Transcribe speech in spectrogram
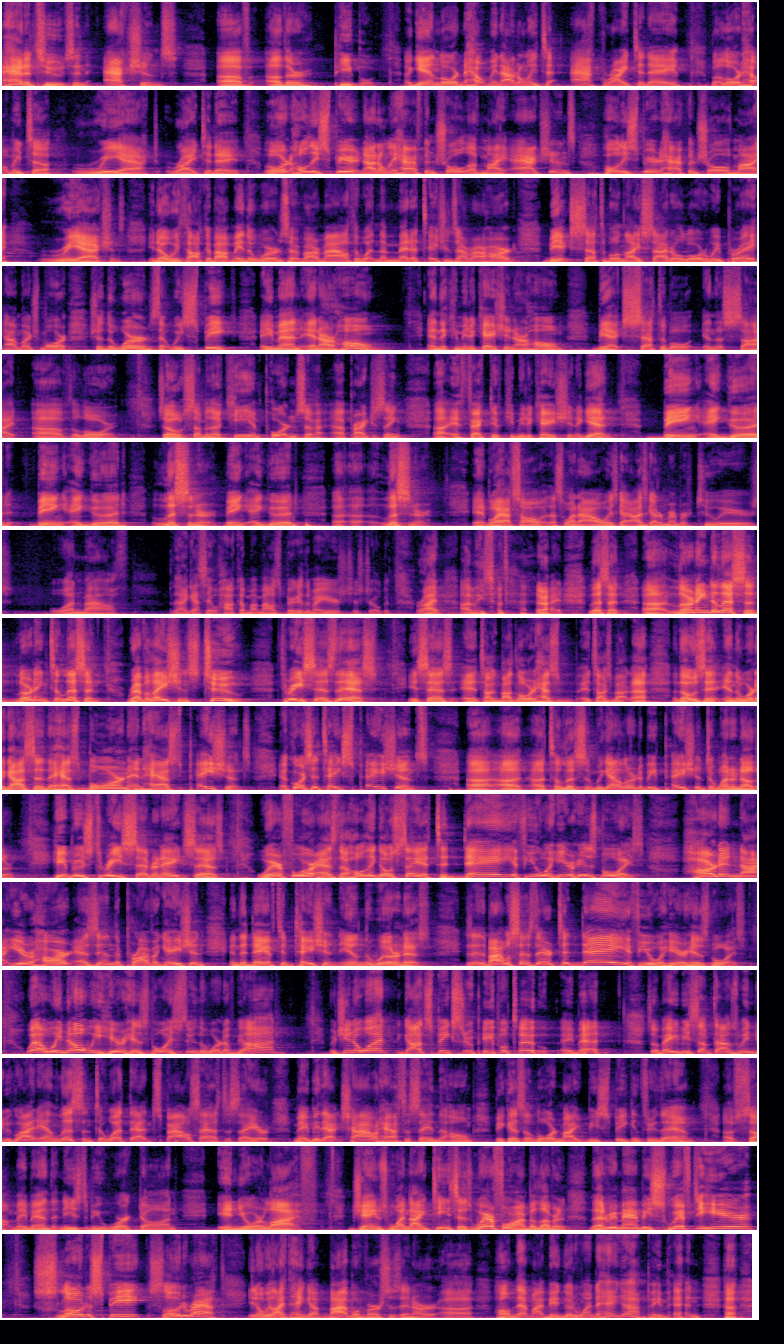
attitudes, and actions of other people. Again, Lord, help me not only to act right today, but Lord, help me to react right today. Lord, Holy Spirit, not only have control of my actions, Holy Spirit, have control of my reactions. You know, we talk about may the words of our mouth and what in the meditations of our heart be acceptable in thy sight, O Lord, we pray. How much more should the words that we speak, amen, in our home and the communication in our home be acceptable in the sight of the Lord? So, some of the key importance of uh, practicing uh, effective communication. Again, being a good, being a good listener, being a good uh, uh, listener. And boy, that's all. That's what I always got. I always got to remember: two ears, one mouth, But then I got to say, well, how come my mouth's bigger than my ears? Just joking, right? I mean, sometimes, right? Listen, uh, learning to listen, learning to listen. Revelations 2 3 says this. It says, it talks about the Lord has, it talks about uh, those in the Word of God said they has borne and has patience. Of course, it takes patience uh, uh, uh to listen. We got to learn to be patient to one another. Hebrews 3 7 and 8 says, Wherefore, as the Holy Ghost saith, Today, if you will hear his voice, Harden not your heart as in the provocation in the day of temptation in the wilderness. The Bible says there, today, if you will hear his voice. Well, we know we hear his voice through the word of God. But you know what? God speaks through people too. Amen. So maybe sometimes we need to be quiet and listen to what that spouse has to say, or maybe that child has to say in the home, because the Lord might be speaking through them of something, amen, that needs to be worked on in your life. James 1:19 says, "Wherefore, my beloved, let every man be swift to hear, slow to speak, slow to wrath." You know, we like to hang up Bible verses in our uh, home. That might be a good one to hang up. Amen.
